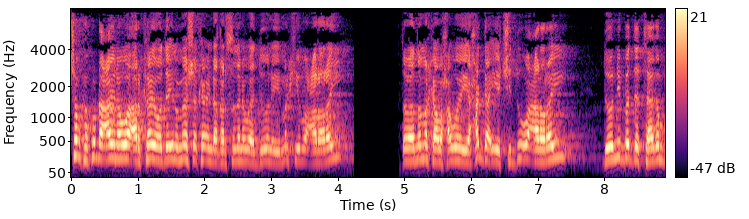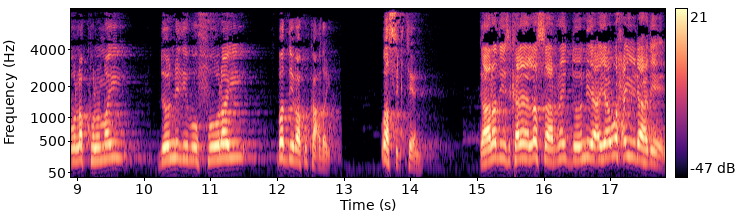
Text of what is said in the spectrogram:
Jabka ku dhacayna waa arkay oo dee inuu meesha ka indhaqarsadana waa doonayay. Markiibuu cararay dabeedna markaa waxa weeye xagga iyo jiddu u cararay doonni badda taagan buu la kulmay doonnidii buu fuulay baddii baa ku kacday. Waa sigteen. Gaaladii kale la saarnayd doonnida ayaa waxay yidhaahdeen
